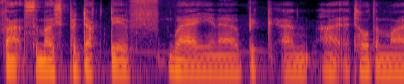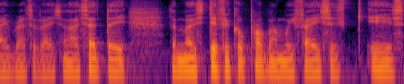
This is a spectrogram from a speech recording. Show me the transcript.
that's the most productive way, you know. And I told them my reservation. I said the the most difficult problem we face is is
